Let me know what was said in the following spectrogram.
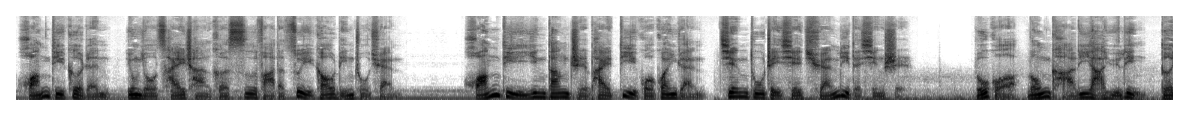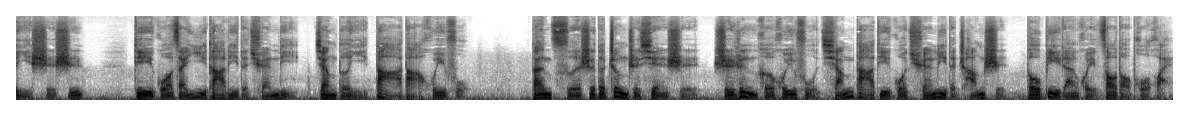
皇帝个人拥有财产和司法的最高领主权。皇帝应当指派帝国官员监督这些权力的行使。如果《隆卡利亚谕令》得以实施，帝国在意大利的权力将得以大大恢复，但此时的政治现实使任何恢复强大帝国权力的尝试都必然会遭到破坏。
